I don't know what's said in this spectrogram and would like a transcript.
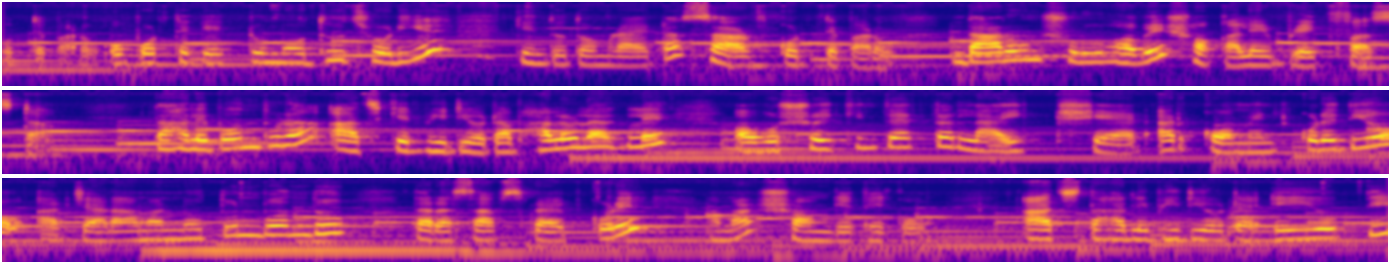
করতে পারো। ওপর থেকে একটু মধু ছড়িয়ে কিন্তু তোমরা এটা সার্ভ করতে পারো। দারুণ শুরু হবে সকালের ব্রেকফাস্টটা তাহলে বন্ধুরা, আজকের ভিডিওটা ভালো লাগলে অবশ্যই কিন্তু একটা লাইক শেয়ার আর কমেন্ট করে দিও। আর যারা আমার নতুন বন্ধু, তারা সাবস্ক্রাইব করে আমার সঙ্গে থেকো। আজ তাহলে ভিডিওটা এই অবধি।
